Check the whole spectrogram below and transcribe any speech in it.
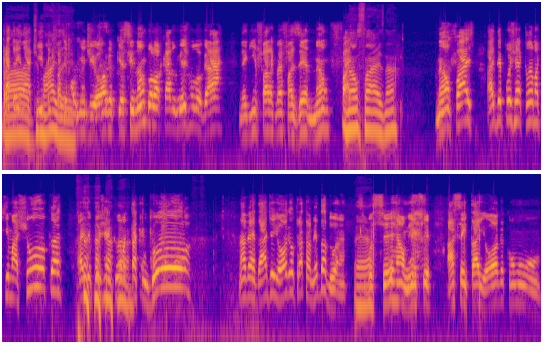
para treinar aqui, tem que fazer aí. uma aulinha de yoga, porque se não colocar no mesmo lugar, neguinho fala que vai fazer, não faz. Não faz, né? Não faz. Aí depois reclama que machuca, aí depois reclama que tá com dor. Na verdade, a yoga é o tratamento da dor, né? É. Se você realmente aceitar a yoga como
